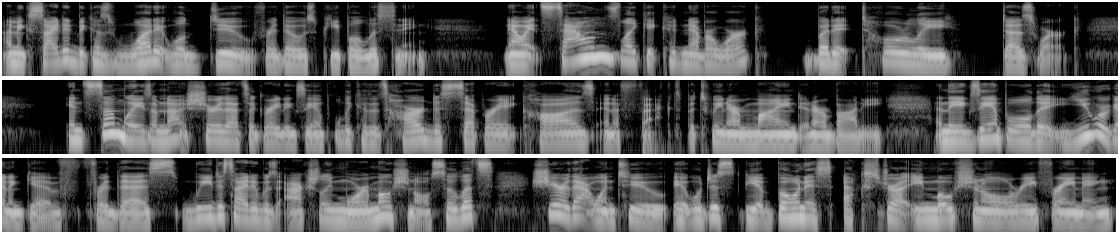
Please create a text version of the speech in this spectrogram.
I'm excited because what it will do for those people listening. Now, it sounds like it could never work, but it totally does work. In some ways, I'm not sure that's a great example because it's hard to separate cause and effect between our mind and our body. And the example that you were going to give for this, we decided was actually more emotional. So let's share that one too. It will just be a bonus extra emotional reframing.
